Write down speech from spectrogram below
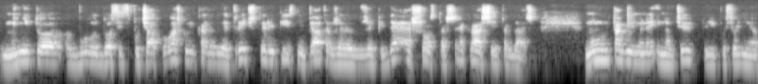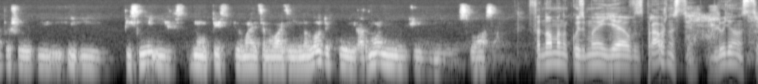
Мені то було досить спочатку важко. Він каже, диви, три-чотири пісні, п'ята вже, вже піде, шоста ще краще і так далі. Ну так він мене і навчив, і по сьогодні я пишу і, і, і пісні, і ну, пісню мається на увазі і мелодику, і гармонію, і слова саме. Феномен Кузьми є в справжності, в людяності.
